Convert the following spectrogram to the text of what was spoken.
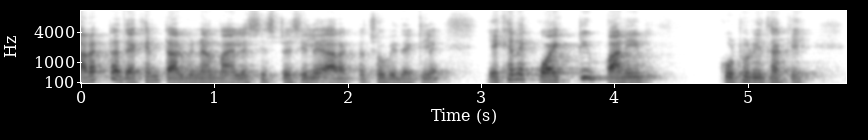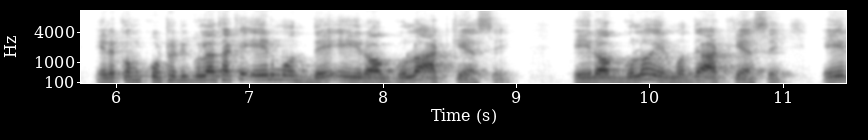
আরেকটা দেখেন টার্মিনাল মাইলোসিস্টোসিলে আরেকটা ছবি দেখলে এখানে কয়েকটি পানির কোঠরি থাকে। এরকম কোঠরিগুলো থাকে, এর মধ্যে এই রগগুলো আটকে আছে। এই রগগুলো এর মধ্যে আটকে আছে। এর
